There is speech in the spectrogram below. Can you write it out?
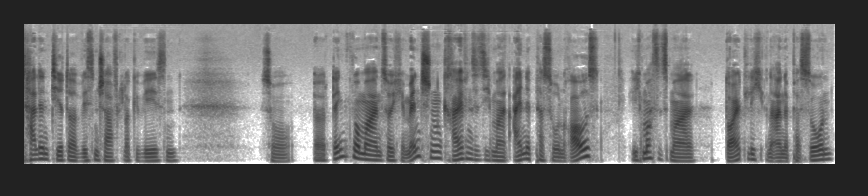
talentierter Wissenschaftler gewesen. So, äh, denken wir mal an solche Menschen. Greifen Sie sich mal eine Person raus. Ich mache es jetzt mal deutlich an eine Person,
